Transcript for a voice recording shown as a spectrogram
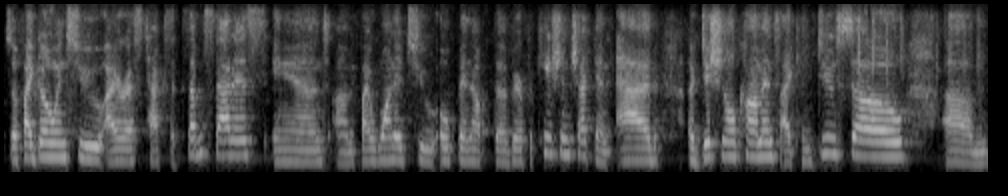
So if I go into IRS tax exempt status and um, if I wanted to open up the verification check and add additional comments, I can do so. Um,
